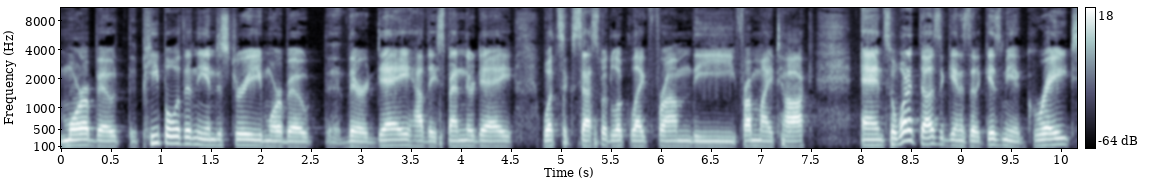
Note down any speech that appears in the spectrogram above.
more about the people within the industry, more about their day, how they spend their day, what success would look like from the from my talk. And so what it does again is that it gives me a great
